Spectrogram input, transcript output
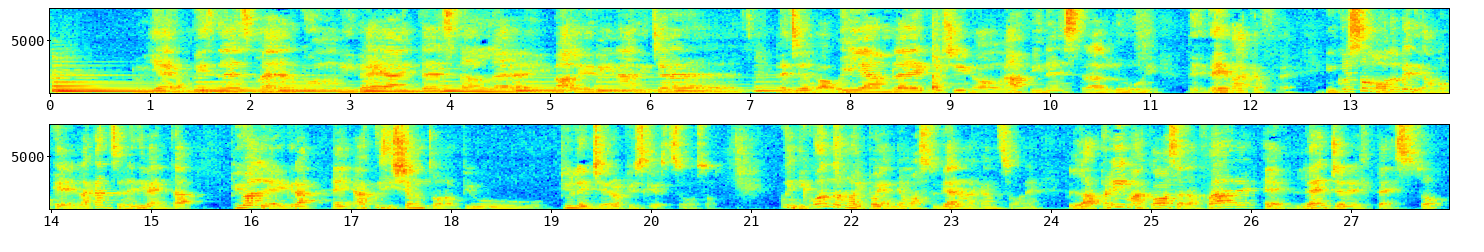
Lui era un businessman con un'idea in testa a lei, ballerina di jazz. Leggeva William Blake vicino a una finestra a lui, beveva caffè. In questo modo vediamo che la canzone diventa più allegra e acquisisce un tono più, più leggero, più scherzoso. Quindi quando noi poi andiamo a studiare una canzone, la prima cosa da fare è leggere il testo,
